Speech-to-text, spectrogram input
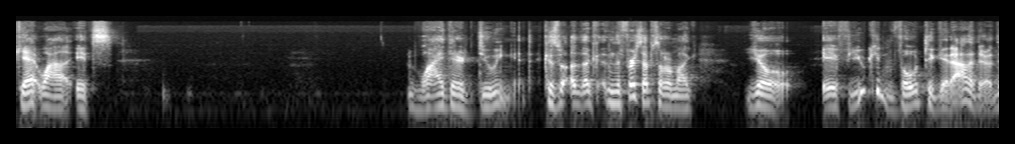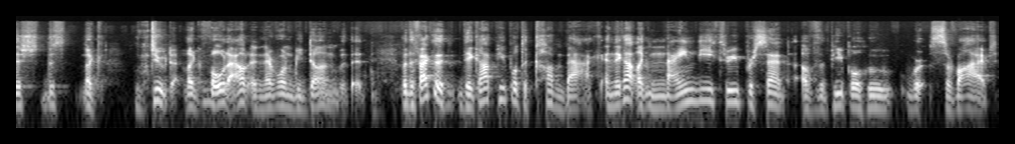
get why it's why they're doing it because uh, like in the first episode i'm like yo if you can vote to get out of there this this like dude like vote out and everyone be done with it but the fact that they got people to come back and they got like 93% of the people who were survived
